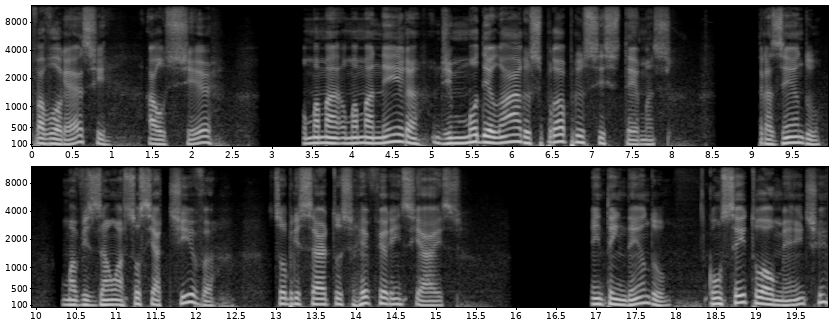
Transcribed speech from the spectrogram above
favorece ao ser uma, uma maneira de modelar os próprios sistemas, trazendo uma visão associativa sobre certos referenciais, entendendo conceitualmente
